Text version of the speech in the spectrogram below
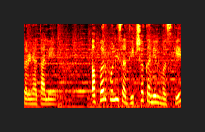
करण्यात आले. अपर पोलीस अधीक्षक अनिल मस्के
